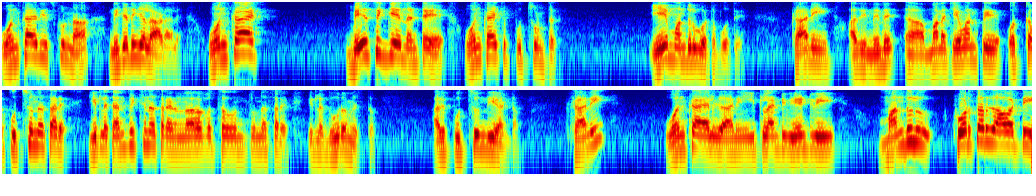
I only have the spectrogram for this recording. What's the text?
వంకాయ తీసుకున్నా నిజనిగలాడాలి. వంకాయ బేసిక్గా ఏంటంటే వంకాయకి పుచ్చు ఉంటుంది. ఏ మందులు కొట్టపోతే కానీ అది నిన మనకేమనిపి ఒక్క పుచ్చున్నా సరే ఇట్లా కనిపించినా సరే నలభున్నా సరే ఇట్లా దూరం ఇస్తాం అది పుచ్చుంది అంటాం. కానీ వంకాయలు కానీ ఇట్లాంటివి ఏంటివి? మందులు కొడతారు కాబట్టి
